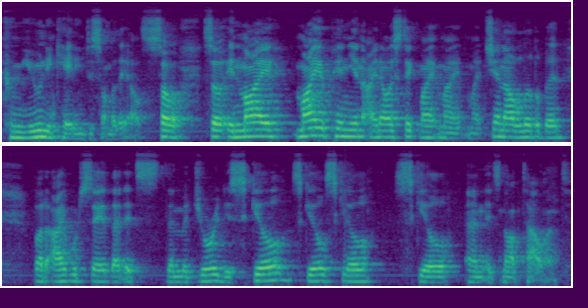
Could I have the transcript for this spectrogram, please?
communicating to somebody else. So, so in my my opinion, I know I stick my, my, my chin out a little bit, but I would say that it's the majority skill, skill, skill, skill, and it's not talent.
